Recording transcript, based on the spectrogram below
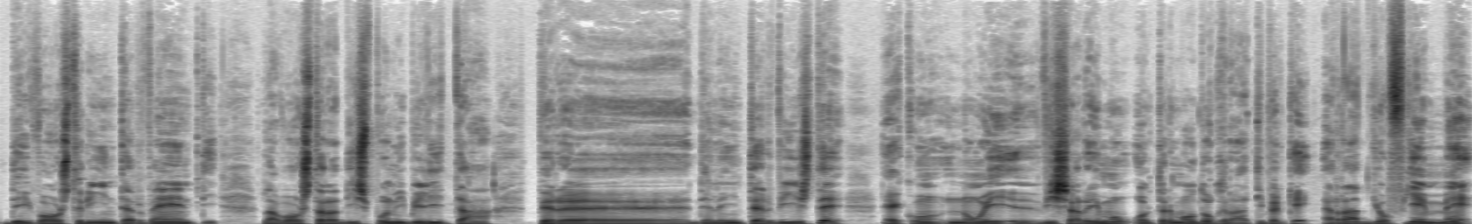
dei vostri interventi, la vostra disponibilità per eh, delle interviste, ecco, noi eh, vi saremo oltremodo grati perché Radio Fiemme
